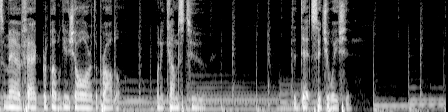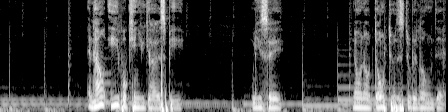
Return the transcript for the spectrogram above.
As a matter of fact, Republicans, y'all are the problem when it comes to the debt situation. And how evil can you guys be when you say, no, no, don't do the student loan debt?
